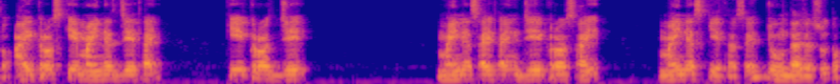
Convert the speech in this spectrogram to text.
તો આઈ ક્રોસ કે માઇનસ જે થાય. કે ક્રોસ જે માઇનસ આઈ થાય જે ક્રોસ આઈ માઇનસ કે થશે. જો ઊંધા જશું તો.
